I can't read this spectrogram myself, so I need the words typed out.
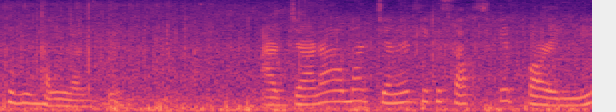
খুবই ভালো লাগবে। আর যারা আমার চ্যানেলটিকে সাবস্ক্রাইব করেননি,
